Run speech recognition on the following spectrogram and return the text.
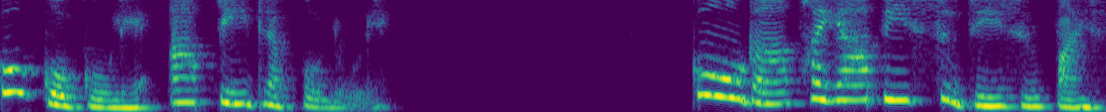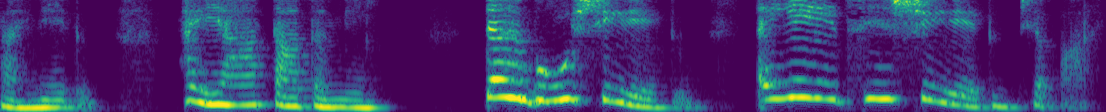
ကိုကိုကိုလည်းအားပေးတတ်ဖို့လိုတယ်ကိုကဖျားပြီးစုကျေးစုပိုင်ဆိုင်နေသူဖျားသားသမီး တန်ဖိုးရှိတဲ့သူအရေးအချင်းရှိတဲ့သူဖြစ်ပါတယ်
